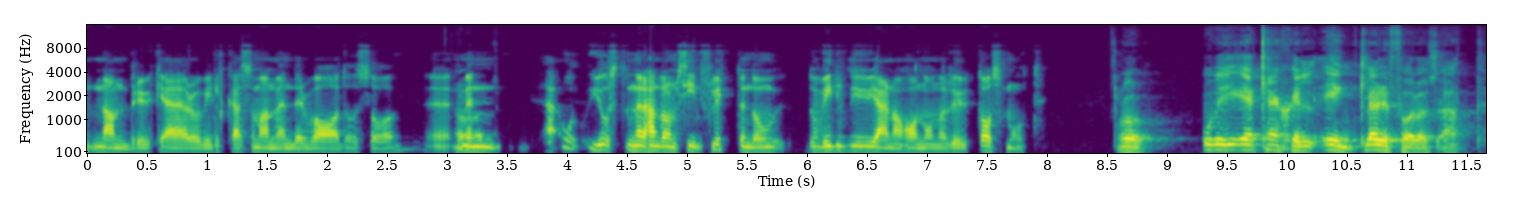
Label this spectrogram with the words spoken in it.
namnbruk är och vilka som använder vad och så. Eh, ja. Men just när det handlar om sidflytten, då, då vill vi ju gärna ha någon att luta oss mot. Och det är kanske enklare för oss att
